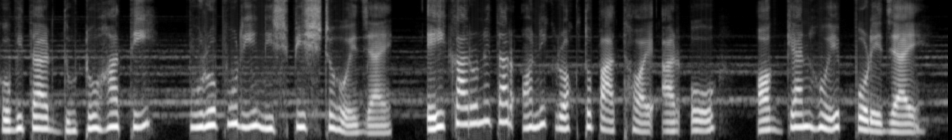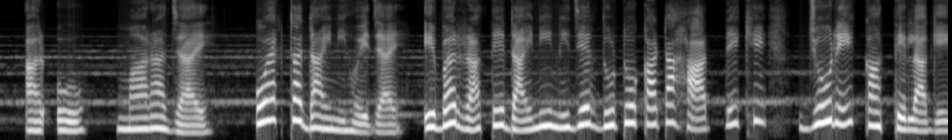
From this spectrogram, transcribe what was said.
কবিতার দুটো হাতি পুরোপুরি নিষ্পিষ্ট হয়ে যায়। এই কারণে তার অনেক রক্তপাত হয় আর ও অজ্ঞান হয়ে পড়ে যায়। আর ও মারা যায়। ও একটা ডাইনি হয়ে যায়। এবার রাতে ডাইনি নিজের দুটো কাটা হাত দেখে জোরে কাঁদতে লাগে।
